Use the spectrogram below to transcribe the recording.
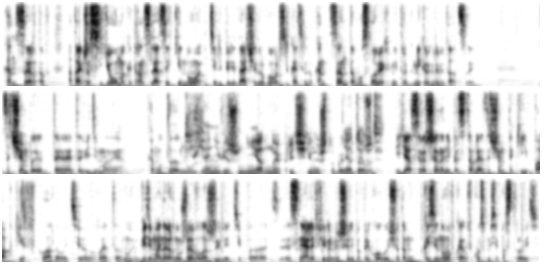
концертов, а также съемок и трансляции кино и телепередач и другого развлекательного контента в условиях микро микрогравитации. Зачем бы это, это видимо, кому-то нужно. Я не вижу ни одной причины, чтобы я это тоже. делать. И я совершенно не представляю, зачем такие бабки вкладывать в это. Ну, видимо, наверное, уже вложили. Типа, сняли фильм, решили по приколу еще там казино в, в космосе построить.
